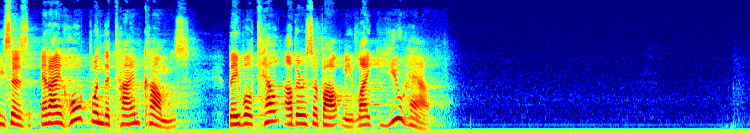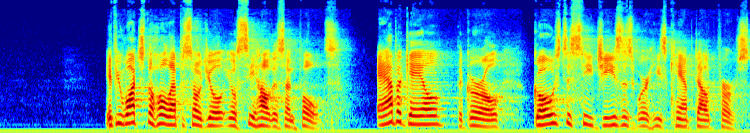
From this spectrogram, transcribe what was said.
he says, And I hope when the time comes, they will tell others about me like you have. If you watch the whole episode, you'll, you'll see how this unfolds. Abigail, the girl, goes to see Jesus where he's camped out first.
